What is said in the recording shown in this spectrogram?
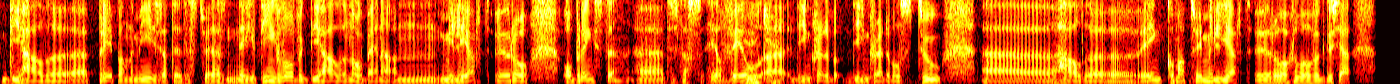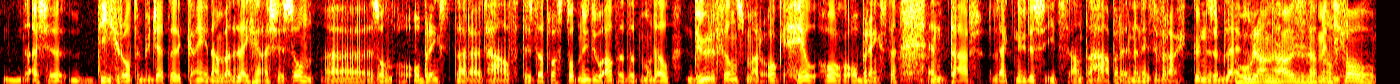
die haalde, pre-pandemie is dat, hè, dat is 2019 geloof ik, die haalde nog bijna een miljard euro opbrengsten. dus dat is heel veel. The, Incredible, The Incredibles 2 haalde 1,2 miljard euro, geloof ik. Dus ja, als je die grote budgetten kan je dan wel leggen als je zo'n uh, zo'n opbrengst daaruit haalt. Dus dat was tot nu toe altijd het model. Dure films, maar ook heel hoge opbrengsten. En daar lijkt nu dus iets aan te haperen. En dan is de vraag, kunnen ze blijven Hoe lang houden ze dat nog vol?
